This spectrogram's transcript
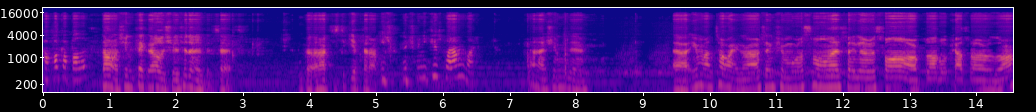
Kafa kapalı. Tamam şimdi tekrar alışverişe dönebiliriz evet. Bu kadar artistik yeter artık. Üç- 3200 param mı var? Ha şimdi uh, inventory garage section more small failures for flood controller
